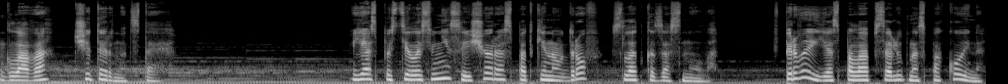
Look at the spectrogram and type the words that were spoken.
Глава 14. Я спустилась вниз и еще раз, подкинув дров, сладко заснула. Впервые я спала абсолютно спокойно,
